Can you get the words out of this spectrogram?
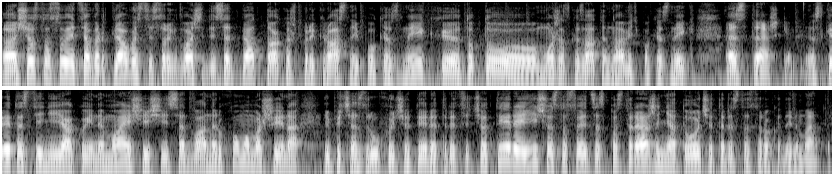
Е, Що стосується вертлявості, 42,65 також прекрасний показник. е, Тобто, можна сказати, навіть показник СТ-шки. Скритості ніякої немає, 6,62 нерухома машина, і під час руху 4,34. І що стосується спостереження, то 441 метр.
